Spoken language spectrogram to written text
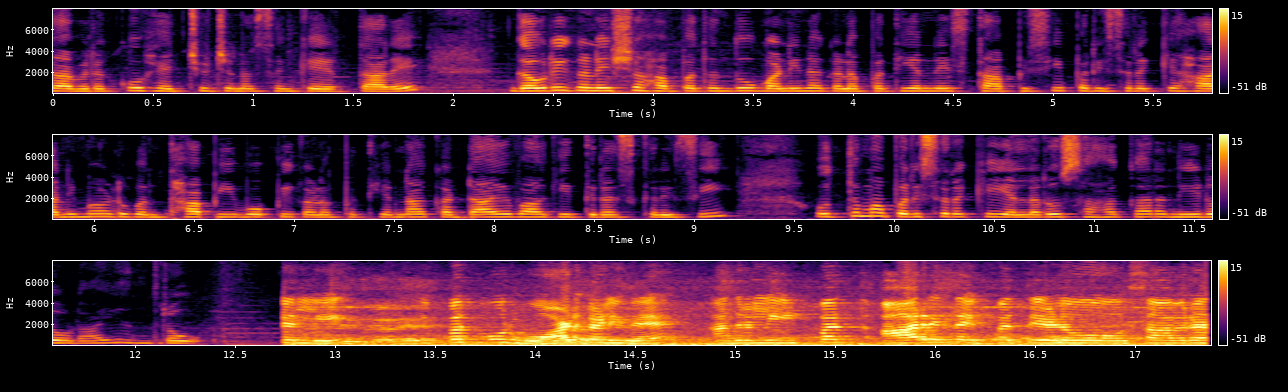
ಸಾವಿರಕ್ಕೂ ಹೆಚ್ಚು ಜನಸಂಖ್ಯೆ ಇರ್ತಾರೆ. ಗೌರಿ ಗಣೇಶ ಹಬ್ಬದಂದು ಮಣ್ಣಿನ ಗಣಪತಿಯನ್ನೇ ಸ್ಥಾಪಿಸಿ, ಪರಿಸರಕ್ಕೆ ಹಾನಿ ಮಾಡುವಂತಹ ಪಿಒಪಿ ಗಣಪತಿಯನ್ನ ಕಡ್ಡಾಯವಾಗಿ ತಿರಸ್ಕರಿಸಿ, ಉತ್ತಮ ಪರಿಸರಕ್ಕೆ ಎಲ್ಲರೂ ಸಹಕಾರ ನೀಡೋಣ ಎಂದರು. ಇಪ್ಪತ್ತ್ಮೂರು ವಾರ್ಡ್ಗಳಿದೆ ಅದರಲ್ಲಿ ಇಪ್ಪತ್ತಾರರಿಂದ ಇಪ್ಪತ್ತೇಳು ಸಾವಿರ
